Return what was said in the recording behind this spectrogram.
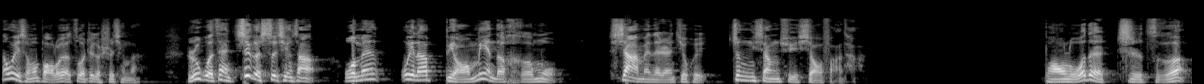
那为什么保罗要做这个事情呢？如果在这个事情上，我们为了表面的和睦，下面的人就会争相去效法他。保罗的指责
